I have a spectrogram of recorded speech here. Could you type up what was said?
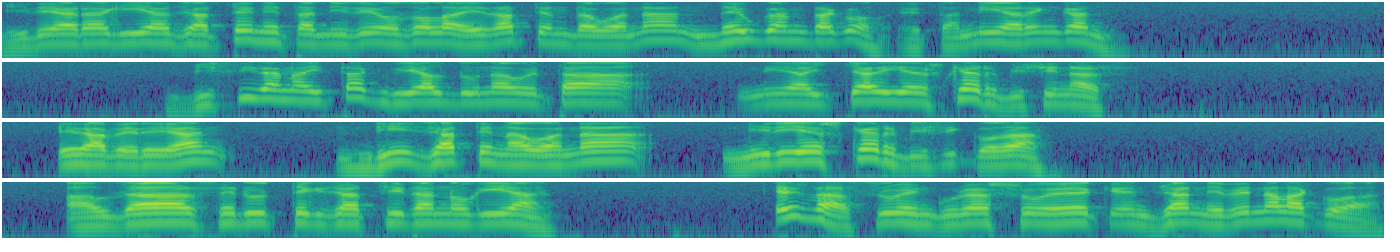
Nire aragia jaten eta nire odola edaten dauana neugan dago eta ni arengan. Bizidan aitak bialdu nau eta ni aitari esker bizinaz. Era berean, ni jaten hauana niri esker biziko da. Hau da zerutek jatzidan ogia. Ez da zuen gurasoek jan eben alakoa.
